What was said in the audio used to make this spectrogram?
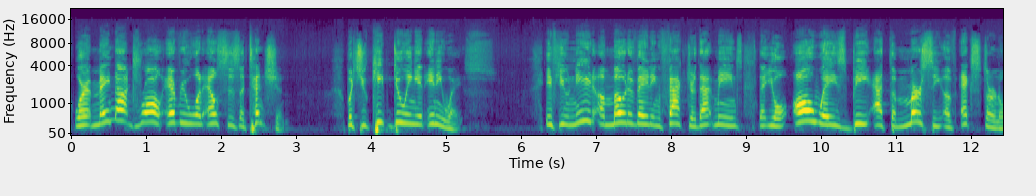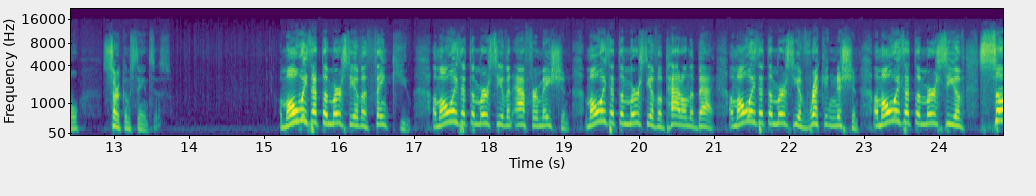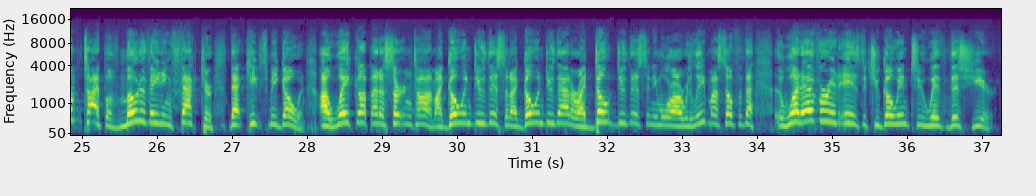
where it may not draw everyone else's attention, but you keep doing it anyways. If you need a motivating factor, that means that you'll always be at the mercy of external circumstances. I'm always at the mercy of a thank you. I'm always at the mercy of an affirmation. I'm always at the mercy of a pat on the back. I'm always at the mercy of recognition. I'm always at the mercy of some type of motivating factor that keeps me going. I wake up at a certain time. I go and do this and I go and do that, or I don't do this anymore. I relieve myself of that. Whatever it is that you go into with this year.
